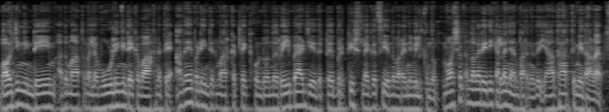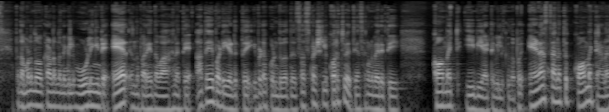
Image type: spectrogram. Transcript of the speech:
ബൗജിങ്ങിന്റെയും അതുമാത്രമല്ല വൂളിങ്ങിന്റെ ഒക്കെ വാഹനത്തെ അതേപടി ഇന്ത്യൻ മാർക്കറ്റിലേക്ക് കൊണ്ടുവന്ന് റീബാഡ് ചെയ്തിട്ട് ബ്രിട്ടീഷ് ലെഗസി എന്ന് പറഞ്ഞ് വിൽക്കുന്നു. മോശം എന്നുള്ള രീതിക്കല്ല ഞാൻ പറഞ്ഞത്. യാഥാർത്ഥ്യം ഇതാണ്. അപ്പോൾ നമ്മൾ നോക്കുകയാണെന്നുണ്ടെങ്കിൽ വൂളിങ്ങിന്റെ എയർ എന്ന് പറയുന്ന വാഹനത്തെ അതേപടി എടുത്ത് ഇവിടെ കൊണ്ടുവന്ന് സസ്പെൻഷനിൽ കുറച്ച് വ്യത്യാസങ്ങൾ വരുത്തി കോമറ്റ് ഇ വി ആയിട്ട് വിൽക്കുന്നു. അപ്പോൾ ഏഴാം സ്ഥാനത്ത് കോമറ്റാണ്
